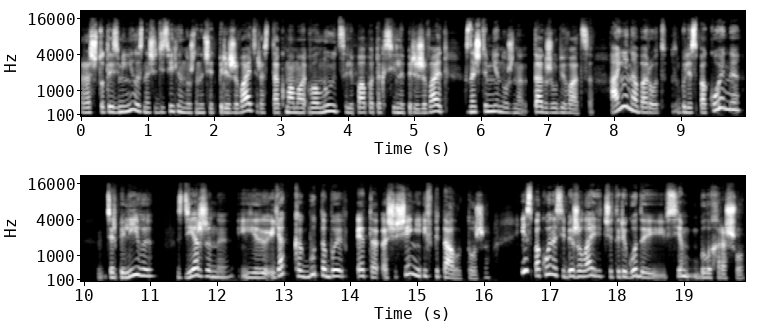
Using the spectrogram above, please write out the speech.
раз что-то изменилось, значит, действительно нужно начать переживать. Раз так мама волнуется или папа так сильно переживает, значит, и мне нужно также убиваться. А они, наоборот, были спокойны, терпеливы, сдержаны. И я как будто бы это ощущение и впитала тоже. И спокойно себе жила эти четыре года, и всем было хорошо.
